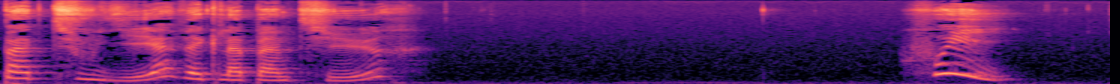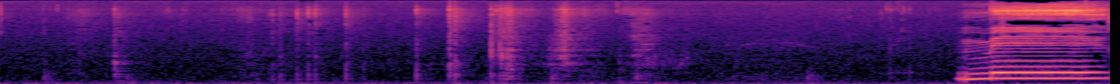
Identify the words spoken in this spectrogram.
patouiller avec la peinture Oui. Mais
